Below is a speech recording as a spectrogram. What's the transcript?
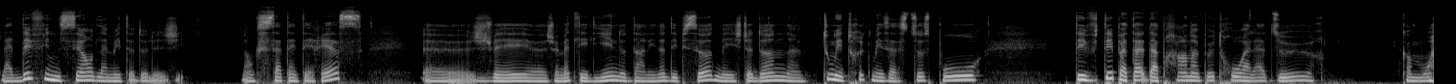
la définition de la méthodologie. Donc, si ça t'intéresse, euh, je, vais, euh, je vais mettre les liens dans les notes d'épisode, mais je te donne tous mes trucs, mes astuces pour d'éviter peut-être d'apprendre un peu trop à la dure, comme moi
